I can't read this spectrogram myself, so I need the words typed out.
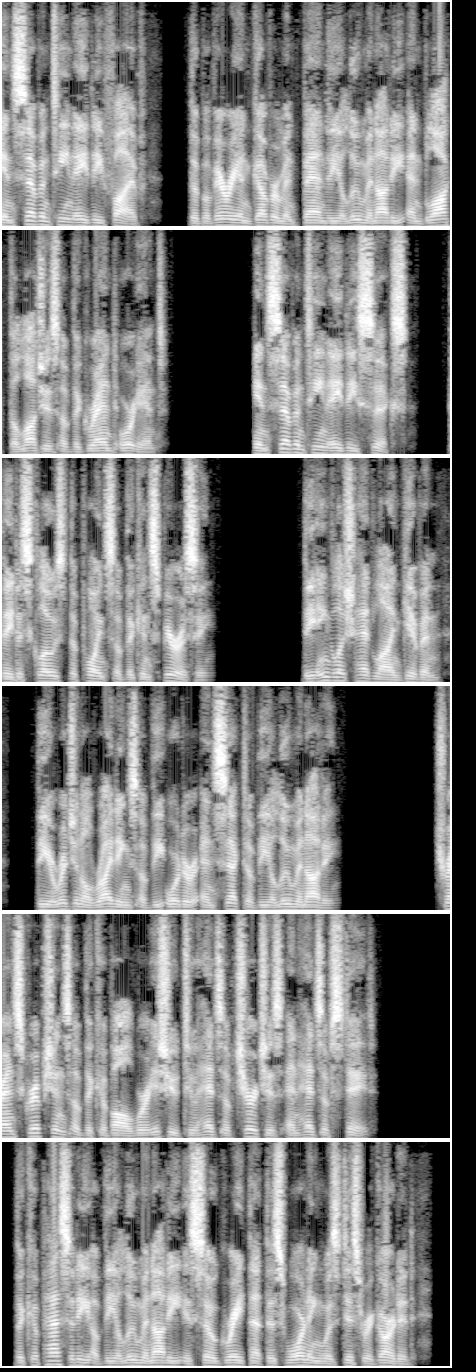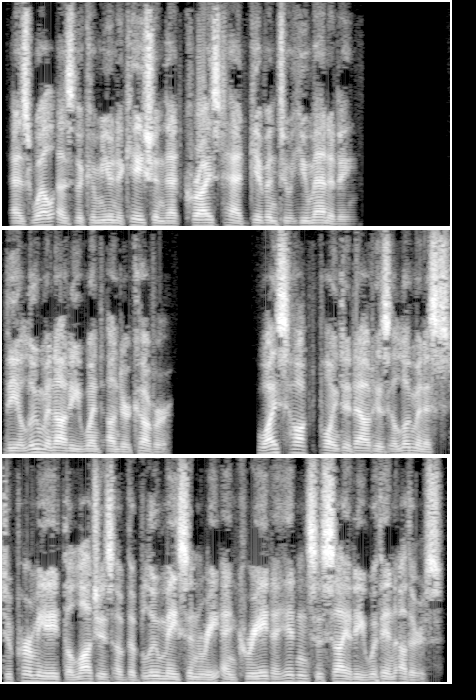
In 1785, the Bavarian government banned the Illuminati and blocked the lodges of the Grand Orient. In 1786, they disclosed the points of the conspiracy. The English headline given, the original writings of the order and sect of the Illuminati. Transcriptions of the Cabal were issued to heads of churches and heads of state. The capacity of the Illuminati is so great that this warning was disregarded, as well as the communication that Christ had given to humanity. The Illuminati went undercover. Weishaupt pointed out his Illuminists to permeate the lodges of the Blue Masonry and create a hidden society within others.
